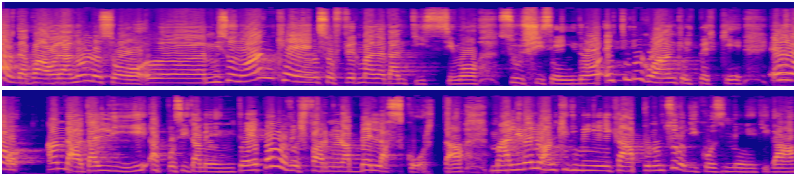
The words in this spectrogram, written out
guarda Paola, non lo so, uh, mi sono anche soffermata tantissimo su Shiseido e ti dico anche il perché. Ero andata lì appositamente proprio per farmi una bella scorta, ma a livello anche di make-up, non solo di cosmetica.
